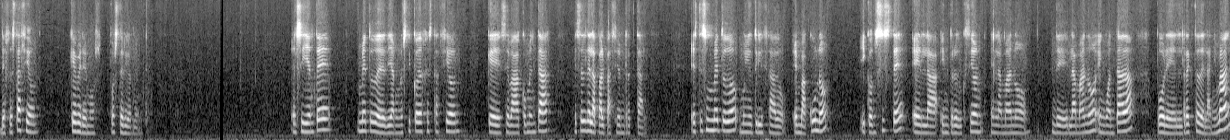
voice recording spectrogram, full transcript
de gestación que veremos posteriormente. El siguiente método de diagnóstico de gestación que se va a comentar es el de la palpación rectal. Este es un método muy utilizado en vacuno y consiste en la introducción en la mano de la mano enguantada por el recto del animal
